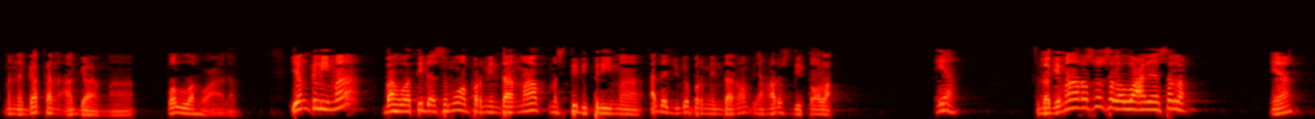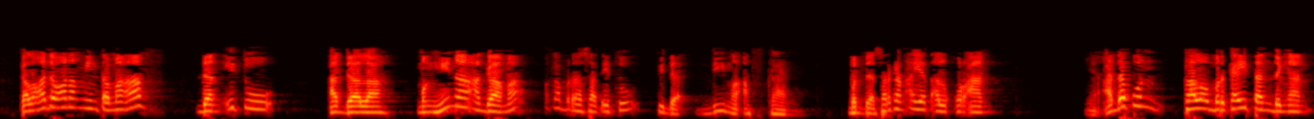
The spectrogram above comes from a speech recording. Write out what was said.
menegakkan agama. Wallahu alam. Yang kelima, bahwa tidak semua permintaan maaf mesti diterima. Ada juga permintaan maaf yang harus ditolak. Ya. Sebagaimana Rasul Shallallahu Alaihi Wasallam. Ya. Kalau ada orang minta maaf dan itu adalah menghina agama, maka pada saat itu tidak dimaafkan berdasarkan ayat Al-Qur'an. Ya, adapun kalau berkaitan dengan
